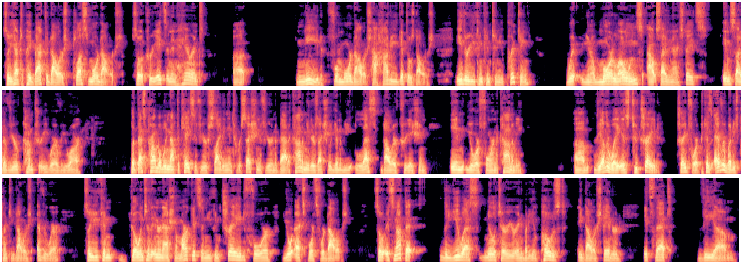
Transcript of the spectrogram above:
So, you have to pay back the dollars plus more dollars. So, it creates an inherent uh, need for more dollars. How, how do you get those dollars? Either you can continue printing with you know more loans outside the United States, inside of your country, wherever you are, but that's probably not the case if you're sliding into recession. If you're in a bad economy, there's actually going to be less dollar creation in your foreign economy. Um, the other way is to trade, trade for it because everybody's printing dollars everywhere. So you can go into the international markets and you can trade for your exports for dollars. So it's not that the US military or anybody imposed a dollar standard, it's that the um,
